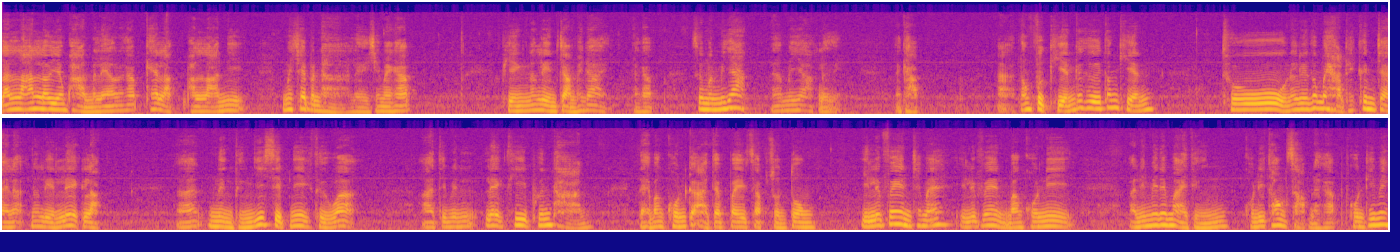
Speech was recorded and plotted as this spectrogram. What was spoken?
ล้านล้านเรายังผ่านมาแล้วนะครับ แค่หลักพันล้านนี่ไม่ใช่ปัญหาเลยใช่ไหมครับ เพียงนักเรียนจำให้ได้นะครับ ซึ่งมันไม่ยากนะไม่ยากเลยนะครับต้องฝึกเขียนก็คือต้องเขียนทูนักเรียนต้องไปหัดให้ขึ้นใจแล้วนักเรียนเลขหลักหนึ่งถึงยี่สิบนี่ถือว่าอาจจะเป็นเลขที่พื้นฐาน แต่บางคนก็อาจจะไปสับสนตรง 11 ใช่ไหม11 บางคนนี่ อันนี้ไม่ได้หมายถึงคนที่ท่องศัพท์นะครับ คนที่ไม่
